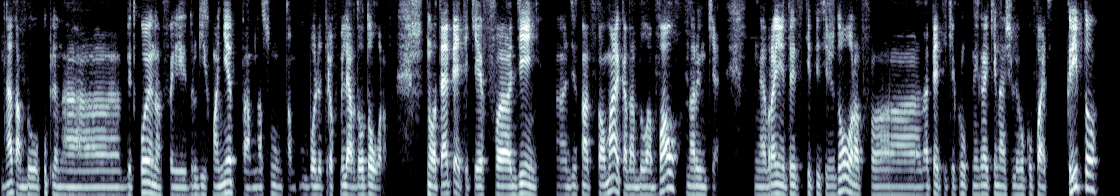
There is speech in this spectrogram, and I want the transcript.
да, там было куплено биткоинов и других монет там на сумму там более 3 миллиардов долларов. Вот, и опять-таки в день 19 э, мая, когда был обвал на рынке, Э, в районе 30 тысяч долларов. Э, опять-таки крупные игроки начали выкупать крипту,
